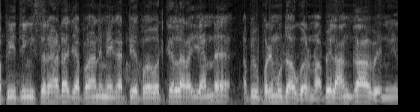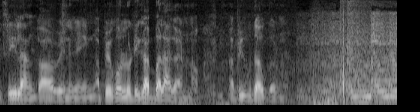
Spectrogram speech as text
අපි ඉතින් ඉස්සරහට ජපාන මේ කට්ටිය පවර්ට් කරලා අරන් යන්න අපි උපරිම උදව් කරනවා. අපේ ලංකාව වෙනුවෙන් ශ්‍රී ලංකාව වෙනුවෙන් අපේ කොල්ලෝ ටිකක් බලා ගන්නවා. අපි උදව් කරනවා.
